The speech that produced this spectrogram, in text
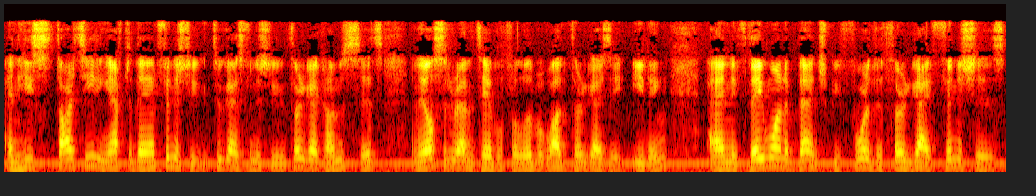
and he starts eating after they had finished eating. Two guys finished eating, the third guy comes, sits, and they all sit around the table for a little bit while the third guy's eating. And if they want to bench before the third guy finishes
